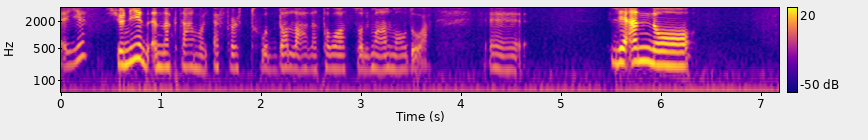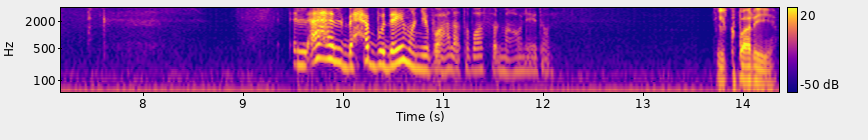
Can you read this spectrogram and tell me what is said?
yes you need إنك تعمل effort وتضل على تواصل مع الموضوع. آه، لأنه الأهل بحبوا دايما يبقوا على تواصل مع أولادهم. الكبارية.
